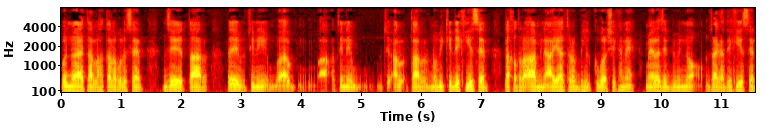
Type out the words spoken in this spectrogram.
অন্য আয়াত আল্লাহ তালা বলেছেন যে, তার তিনি তিনি তার নবীকে দেখিয়েছেন লাকাতরা আমিন আয়াত রব্বিহিল কুবরা। সেখানে মেয়েরাজের বিভিন্ন জায়গা দেখিয়েছেন,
